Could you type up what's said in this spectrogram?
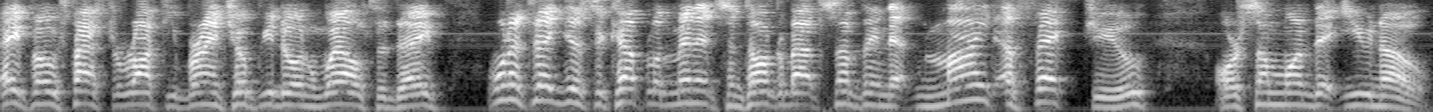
Hey, folks, Pastor Rocky Branch. Hope you're doing well today. I want to take just a couple of minutes and talk about something that might affect you or someone that you know.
